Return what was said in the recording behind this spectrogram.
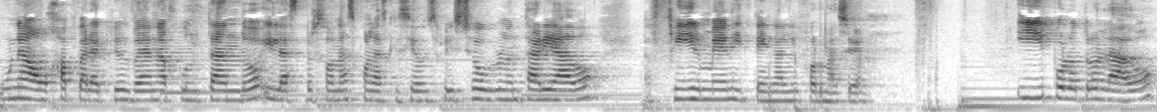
una hoja para que ellos vayan apuntando y las personas con las que hicieron servicio voluntariado firmen y tengan la información y por otro lado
